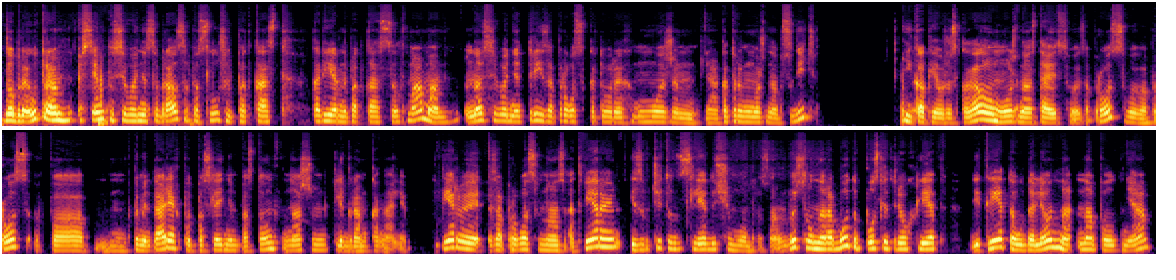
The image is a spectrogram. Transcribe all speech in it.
Доброе утро всем, кто сегодня собрался послушать подкаст, карьерный подкаст Self Mama. У нас сегодня три запроса, которых мы можем, э, которые мы можно обсудить. И, как я уже сказала, можно оставить свой запрос, свой вопрос в комментариях под последним постом в нашем телеграм-канале. Первый запрос у нас от Веры, и звучит он следующим образом. Вышла на работу после трех лет декрета удаленно на полдня.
